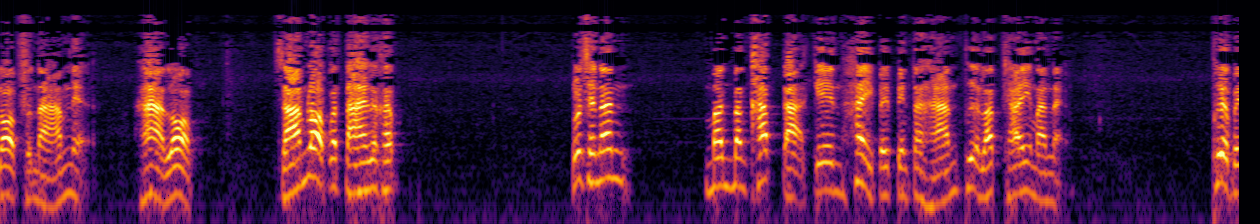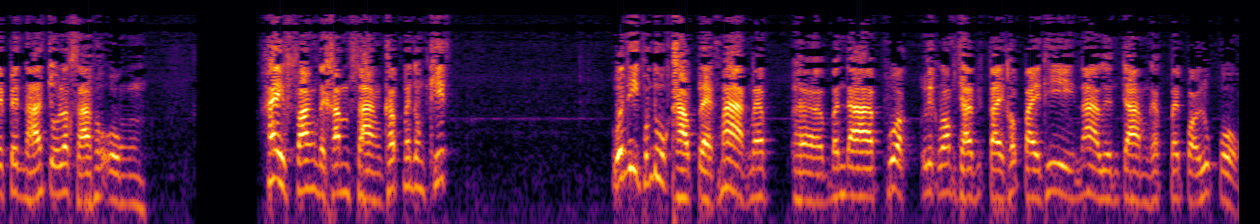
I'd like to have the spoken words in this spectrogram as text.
รอบสนามเนี่ยห้ารอบสามรอบก็ตายแล้วครับ เพราะฉะนั้นมันบังคับกะเกณฑ์ให้ไปเป็นทหารเพื่อรับใช้มันเน่ะเพื่อไปเป็นทหารโจรรักษาพระองค์ ให้ฟังแต่คำสั่งครับไม่ต้องคิด วันนี้ผมดูข่าวแปลกมากนะบรรดาพวกเรียกร้องประชาธิปไตยเข้าไปที่หน้าเรือนจำครับ ไปปล่อยลูกโป่ง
